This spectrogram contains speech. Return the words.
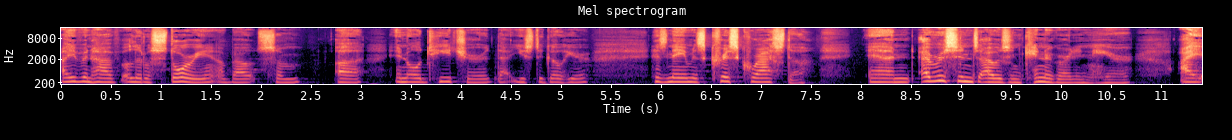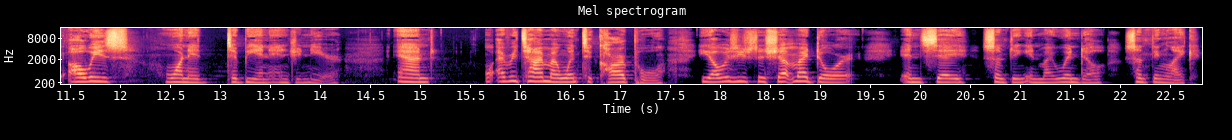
I even have a little story about some uh, an old teacher that used to go here. His name is Chris Carasta, and ever since I was in kindergarten here, I always wanted to be an engineer. And every time I went to carpool, he always used to shut my door and say something in my window, something like,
